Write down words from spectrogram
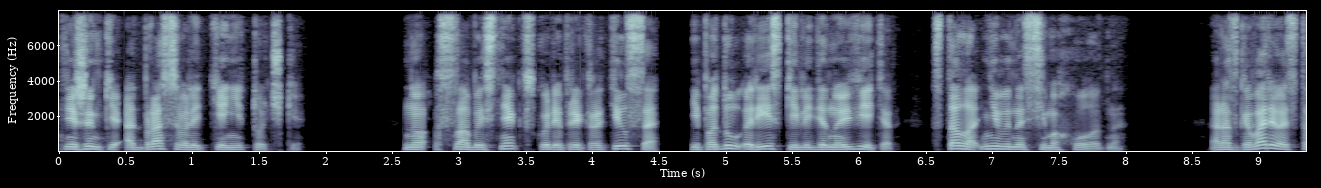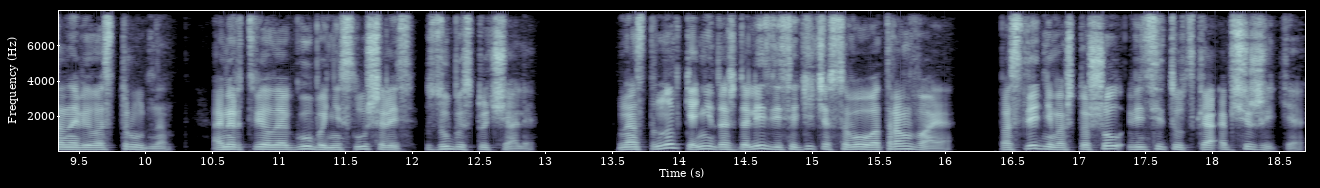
Снежинки отбрасывали тени точки. Но слабый снег вскоре прекратился, и подул резкий ледяной ветер, стало невыносимо холодно. Разговаривать становилось трудно, а мертвелые губы не слушались, зубы стучали. На остановке они дождались десятичасового трамвая, последнего, что шел в институтское общежитие.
